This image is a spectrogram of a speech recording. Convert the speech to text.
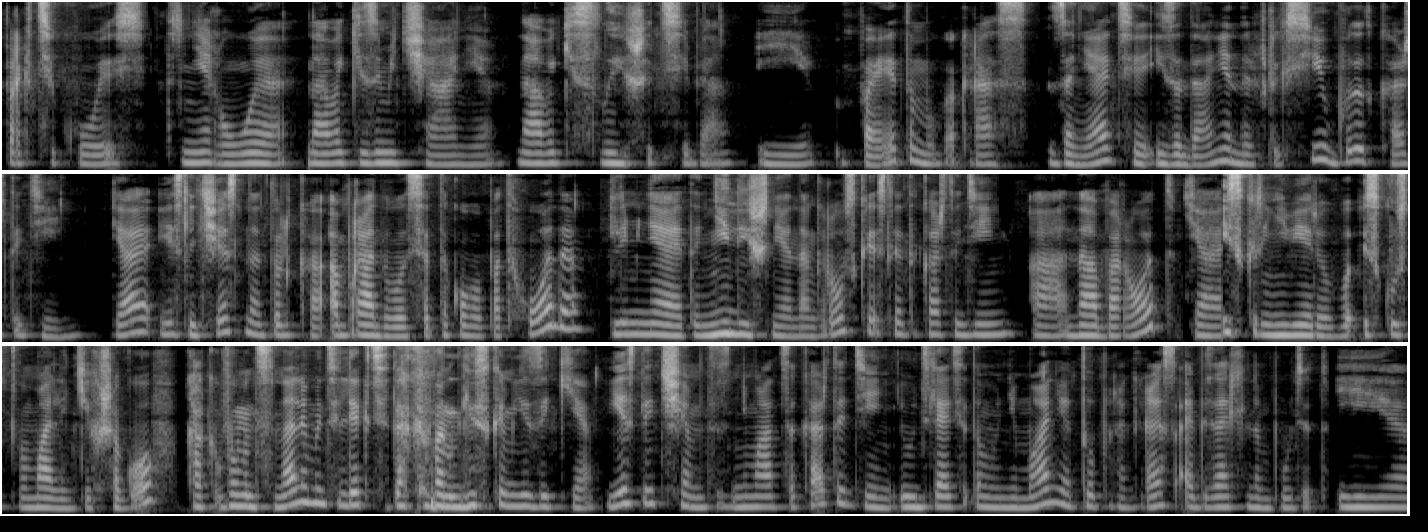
практикуясь, тренируя навыки замечания, навыки слышать себя. И поэтому как раз занятия и задания на рефлексию будут каждый день. Я, если честно, только обрадовалась от такого подхода. Для меня это не лишняя нагрузка, если это каждый день, а наоборот, я искренне верю в искусство маленьких шагов, как в эмоциональном интеллекте, так и в английском языке. Если чем-то заниматься каждый день и уделять этому внимание, то прогресс обязательно будет. И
